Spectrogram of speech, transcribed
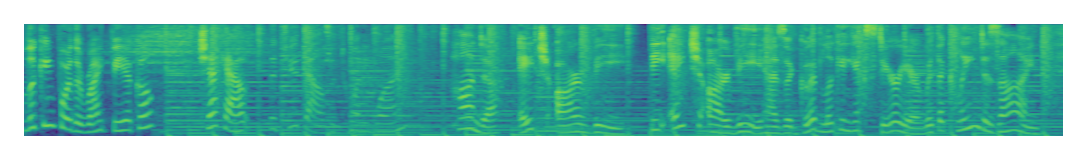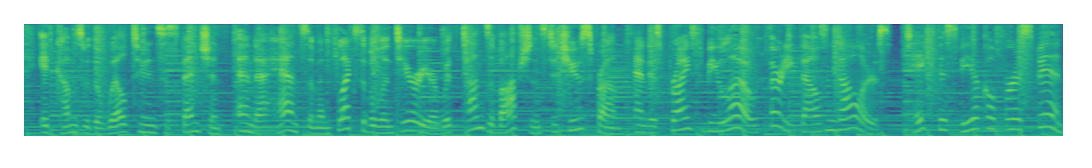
Looking for the right vehicle? Check out the 2021 Honda HRV. The HRV has a good-looking exterior with a clean design. It comes with a well-tuned suspension and a handsome and flexible interior with tons of options to choose from and is priced below $30,000. Take this vehicle for a spin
